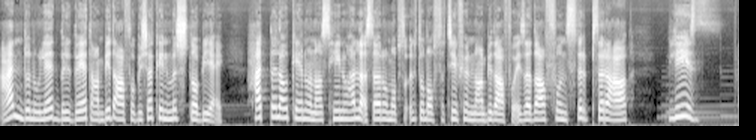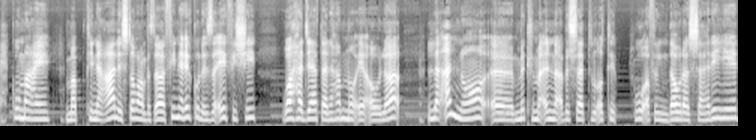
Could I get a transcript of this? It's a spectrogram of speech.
عندهم أولاد بالبيت عم بيضعفوا بشكل مش طبيعي. حتى لو كانوا ناصحين وهلأ صاروا مبسوط مبسوطين فيهم عم بيضعفوا. إذا ضعفوا سر بسرعة please احكوا معي. ما فيني أعالج طبعا بس أنا فيني لكم إذا إيه في شيء واحد يعتل همه إيه أو لا. لأنه آه مثل ما قلنا قبل شوي بتنقطي توقف الدورة الشهرية.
